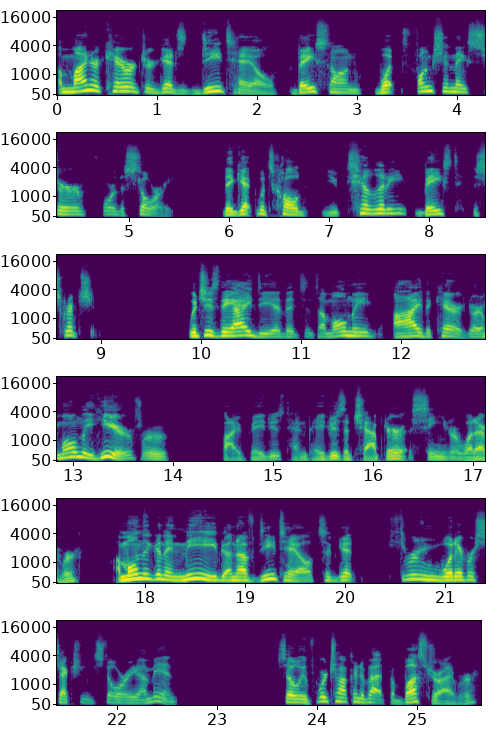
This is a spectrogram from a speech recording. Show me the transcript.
a minor character gets detail based on what function they serve for the story. They get what's called utility based description, which is the idea that since I'm only I, the character, I'm only here for five pages, 10 pages, a chapter, a scene, or whatever. I'm only going to need enough detail to get through whatever section of story I'm in. So if we're talking about the bus driver,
